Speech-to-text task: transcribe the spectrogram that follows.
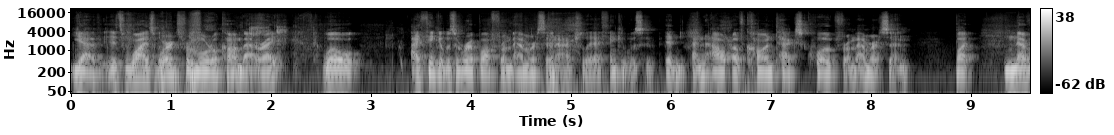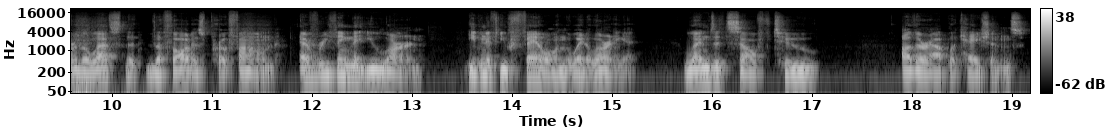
yeah, it's wise words from Mortal Kombat, right? Well, I think it was a ripoff from Emerson, actually. I think it was an, an out of context quote from Emerson. But nevertheless, the, the thought is profound. Everything that you learn, even if you fail on the way to learning it, lends itself to other applications.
